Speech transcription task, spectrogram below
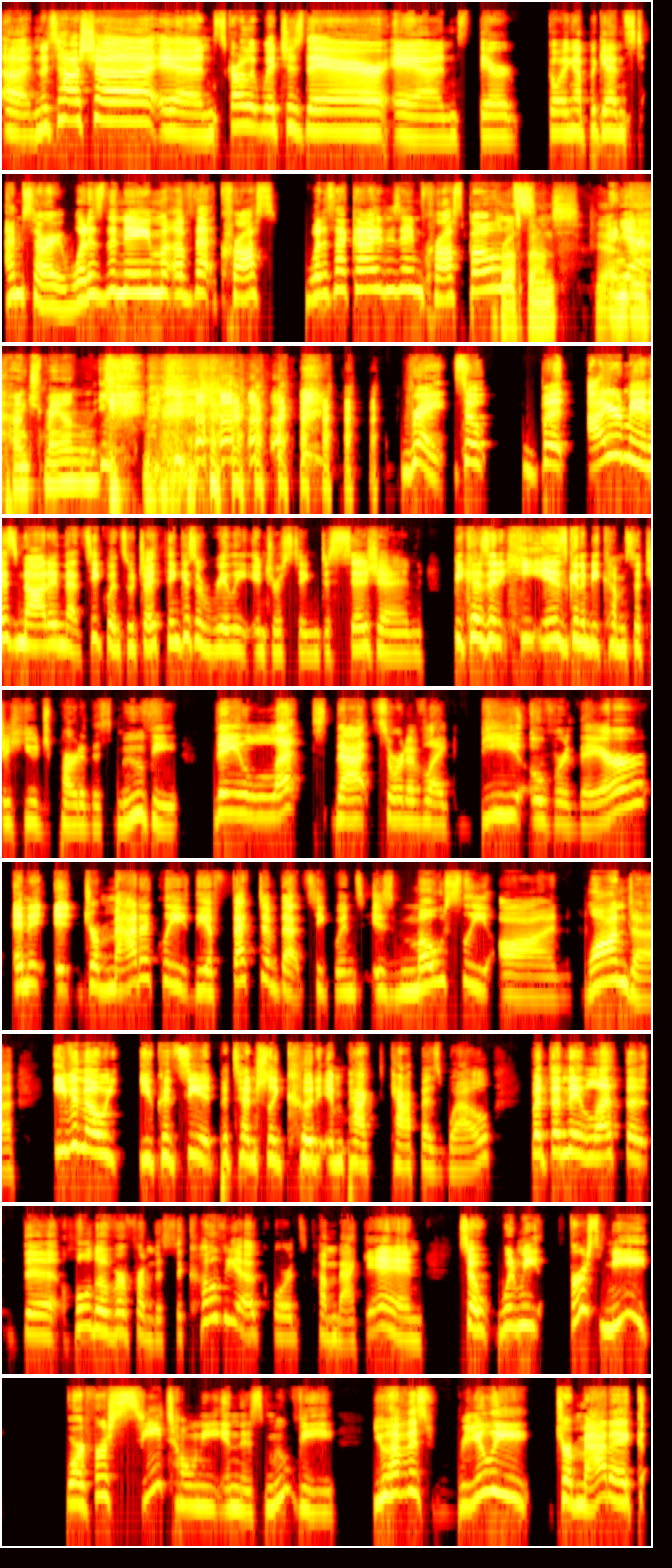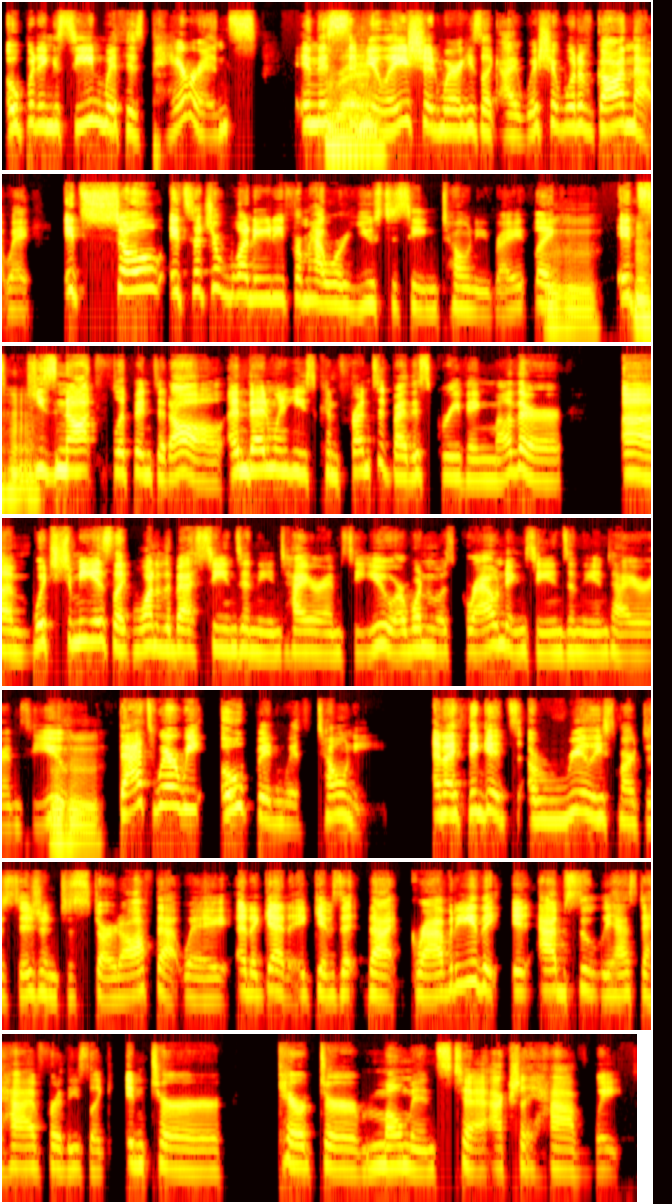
uh, Natasha and Scarlet Witch is there, and they're going up against. I'm sorry, what is the name of that cross? What is that guy's name? Crossbones. crossbones yeah Angry Yeah. Punch Man. right. So, but Iron Man is not in that sequence, which I think is a really interesting decision because it, he is going to become such a huge part of this movie. They let that sort of like be over there, and it, it dramatically, the effect of that sequence is mostly on Wanda, even though you could see it potentially could impact Cap as well. But then they let the the holdover from the Sokovia Accords come back in. So when we first meet or first see Tony in this movie, you have this really dramatic opening scene with his parents in this Right. simulation where he's like, I wish it would have gone that way. it's so it's such a 180 from how we're used to seeing Tony, right? Like Mhm. it's Mhm. he's not flippant at all. And then when he's confronted by this grieving mother, um, which to me is like one of the best scenes in the entire MCU, or one of the most grounding scenes in the entire MCU. Mhm. That's where we open with Tony. And I think it's a really smart decision to start off that way. And again, it gives it that gravity that it absolutely has to have for these like inter character moments to actually have weight.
